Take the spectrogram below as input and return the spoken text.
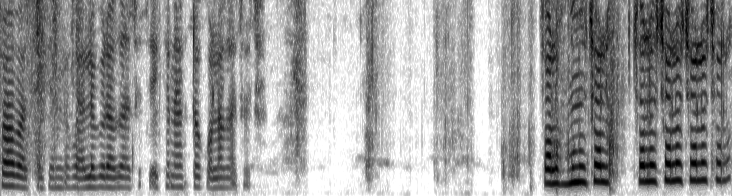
সব আছে এখানে, দেখো অ্যালোভেরা গাছ আছে, এখানে একটা কলা গাছ আছে। চলো, মনু, চলো চলো চলো চলো চলো।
